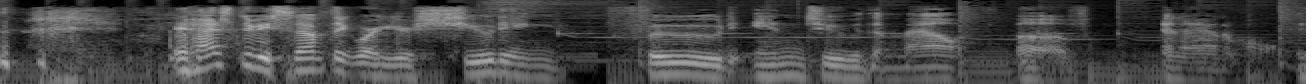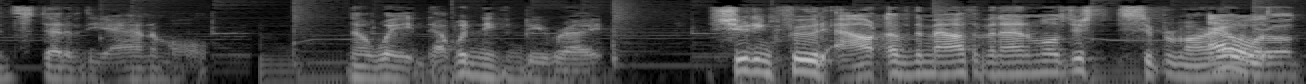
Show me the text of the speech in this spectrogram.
it has to be something where you're shooting food into the mouth of an animal instead of the animal. No, wait, that wouldn't even be right. Shooting food out of the mouth of an animal, just Super Mario Oh, World.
